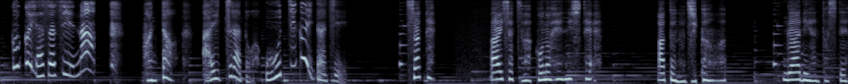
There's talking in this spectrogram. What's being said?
っごく優しいな。ほんとあいつらとは大違いだぜ。さて挨拶はこの辺にして後の時間はガーディアンとして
